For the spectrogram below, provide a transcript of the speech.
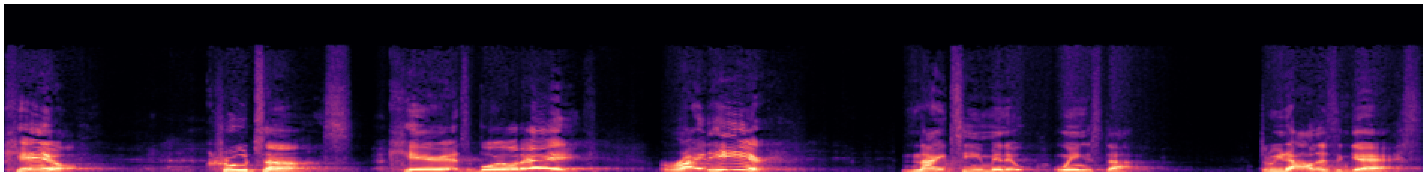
kale, croutons, carrots, boiled egg, right here. 19 minute Wingstop, $3 in gas.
